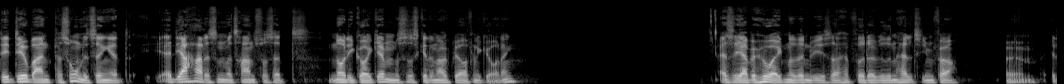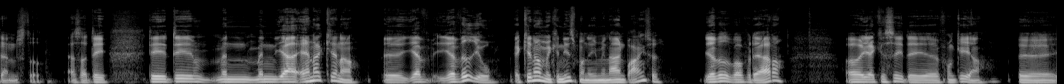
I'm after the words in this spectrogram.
det, det er jo bare en personlig ting, at, at jeg har det sådan med transfers, at når de går igennem, så skal det nok blive offentliggjort, ikke? Altså, jeg behøver ikke nødvendigvis at have fået det at vide en halv time før øh, et andet sted. Altså, det, det, det men, men jeg anerkender, øh, jeg, jeg ved jo, jeg kender mekanismerne i min egen branche. Jeg ved, hvorfor det er der, og jeg kan se, det øh, fungerer. Øh,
